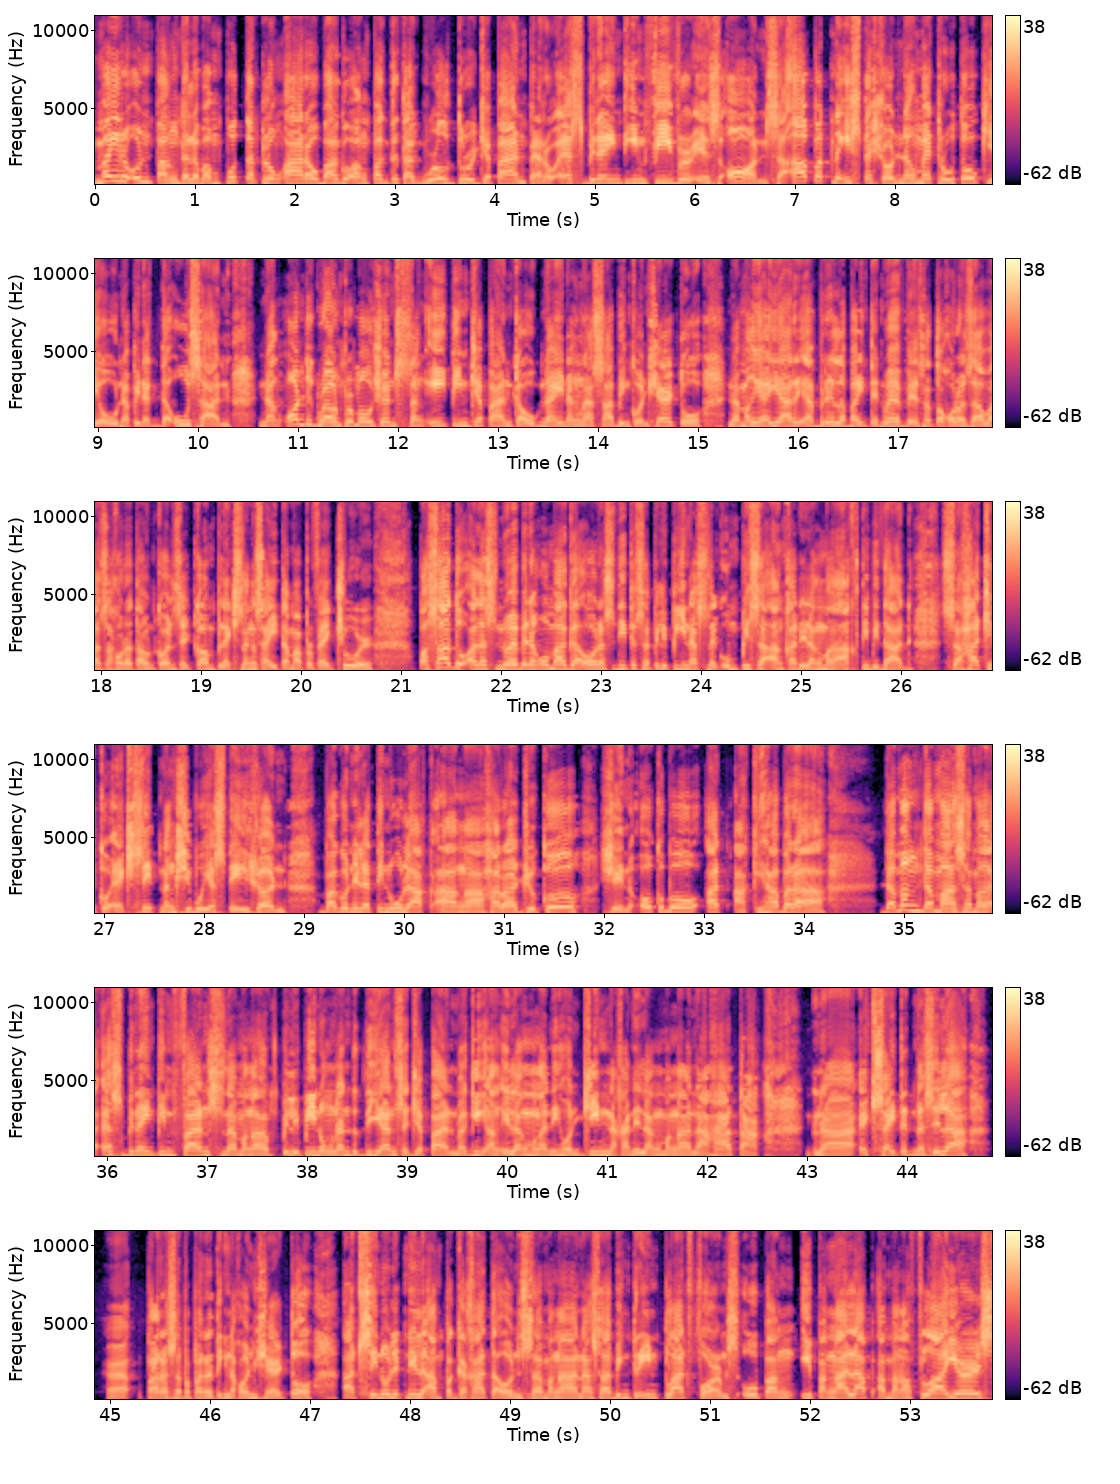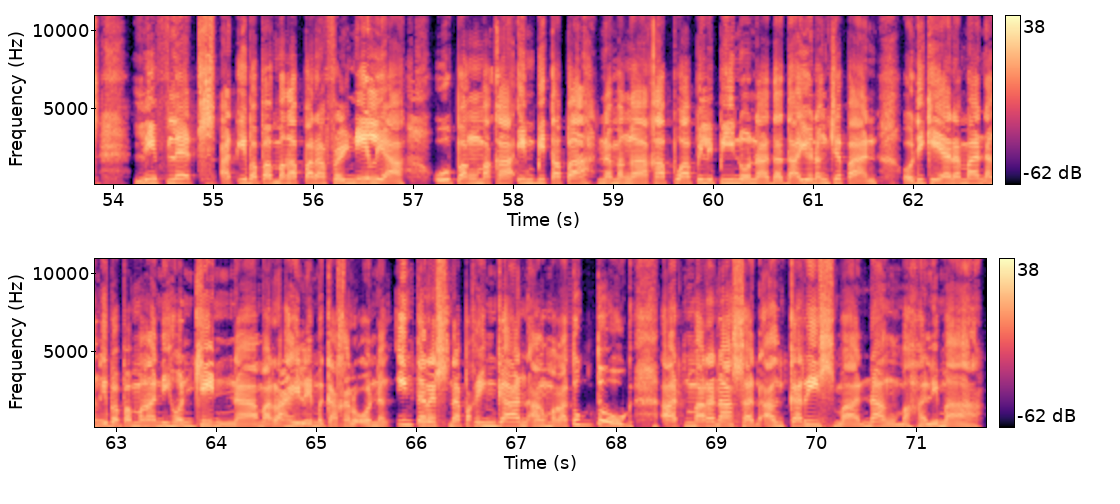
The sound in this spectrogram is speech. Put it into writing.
Mayroon pang 23 araw bago ang pagtatag World Tour Japan pero SB19 fever is on sa apat na istasyon ng Metro Tokyo na pinagdausan ng on-the-ground promotions ng 18 Japan kaugnay ng nasabing konsyerto na mangyayari Abril 29 sa Tokorozawa Sakura Town Concert Complex ng Saitama Prefecture. Pasado alas 9 ng umaga oras dito sa Pilipinas nag-umpisa ang kanilang mga aktibidad sa Hachiko exit ng Shibuya Station bago nila tinulak ang ah, Harajuku, Shin-Okubo at Akihabara. Damang-dama sa mga SB19 fans na mga Pilipinong nando diyan sa Japan, maging ang ilang mga Nihonjin na kanilang mga nahatak na excited na sila ah, para sa paparating na konsyerto at sinulit nila ang pagkakataon sa mga nasabing train platforms upang ipangalap ang mga flyers, leaflets at iba pa mga paraphernalia upang makaimbita pa ng mga kapwa Pilipino na dadayo ng Japan o di kaya naman ang iba pa mga Nihonjin na marahil ay magkakaroon ng interest na pakinggan ang mga tugtog at maranasan ang karisma ng mahalima.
